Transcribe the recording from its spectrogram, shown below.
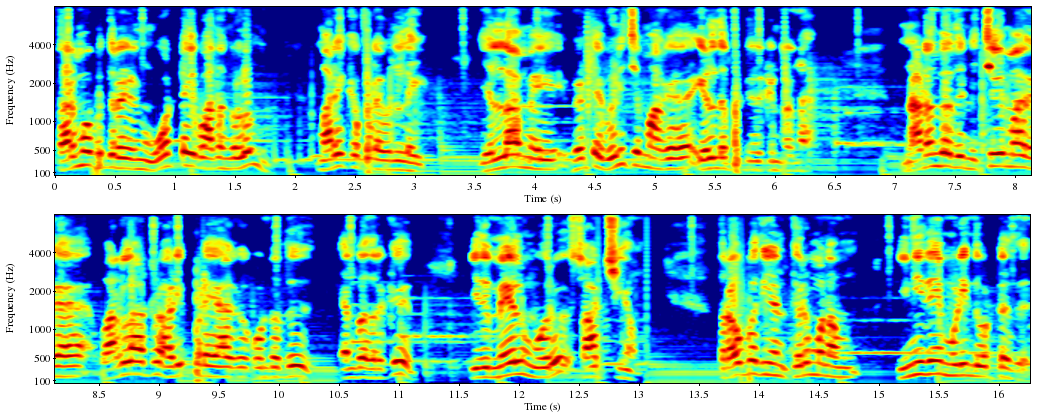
தர்மபுத்திரரின் ஓட்டை வாதங்களும் மறைக்கப்படவில்லை. எல்லாமே வெட்ட வெளிச்சமாக எழுதப்பட்டிருக்கின்றன. நடந்தது நிச்சயமாக வரலாற்று அடிப்படையாக கொண்டது என்பதற்கு இது மேலும் ஒரு சாட்சியம். திரௌபதியின் திருமணம் இனிதே முடிந்துவிட்டது.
